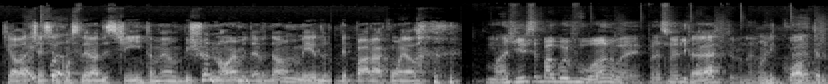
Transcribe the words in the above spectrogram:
Que ela Aí, tinha tipo, sido considerada extinta mesmo. Bicho enorme, deve dar um medo de deparar com ela. Imagina esse bagulho voando, velho. Parece um helicóptero, né? um helicóptero.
